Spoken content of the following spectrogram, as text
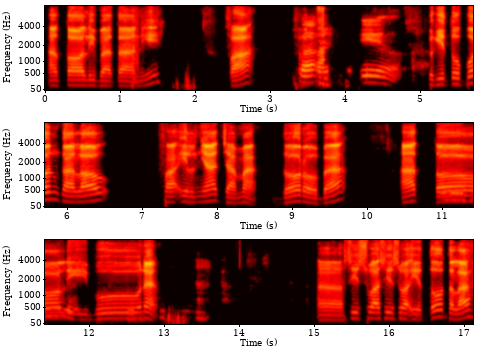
atau libatani fa Fa'il. Begitupun kalau fa'ilnya jamak. Doroba atau libuna. Eh, Siswa-siswa itu telah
